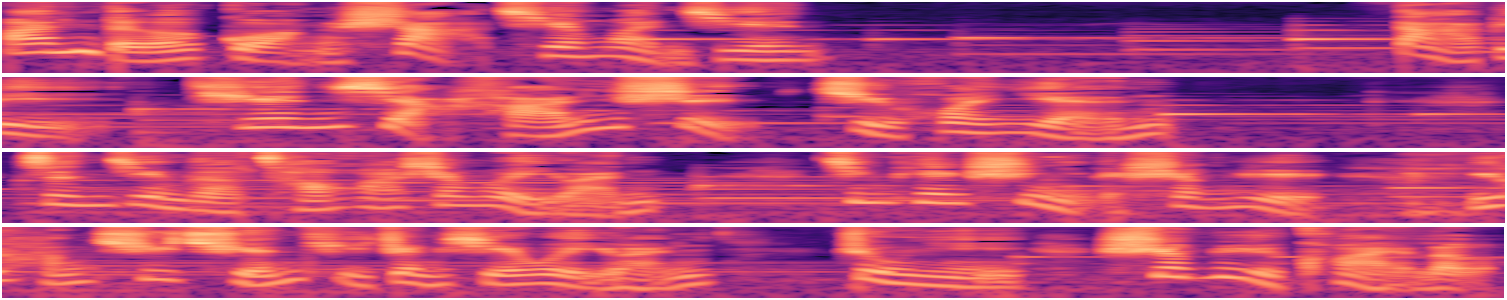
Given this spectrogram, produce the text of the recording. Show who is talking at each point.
Speaker 1: 安得广厦千万间。大庇天下寒士俱欢颜。尊敬的曹华生委员今天是你的生日余杭区全体政协委员祝你生日快乐。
